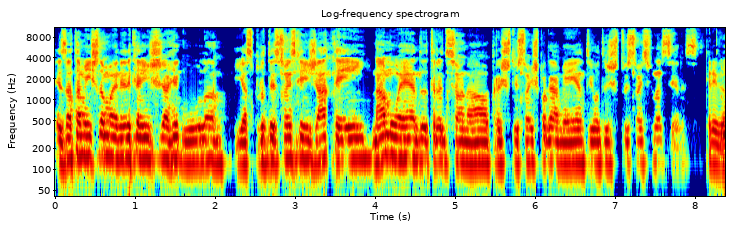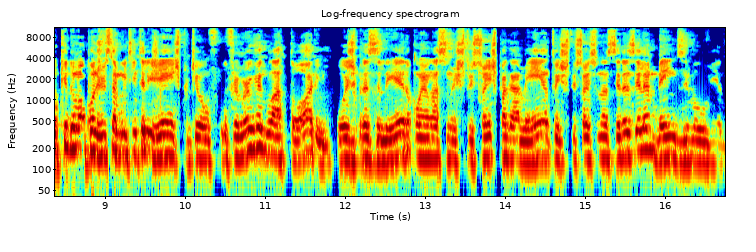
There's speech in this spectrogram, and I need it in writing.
exatamente da maneira que a gente já regula e as proteções que a gente já tem na moeda tradicional para instituições de pagamento e outras instituições financeiras. Incrível. O que, do meu ponto de vista, é muito inteligente, porque o, o framework regulatório, hoje brasileiro, com relação a instituições de pagamento, instituições financeiras, ele é bem desenvolvido.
